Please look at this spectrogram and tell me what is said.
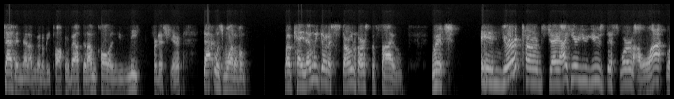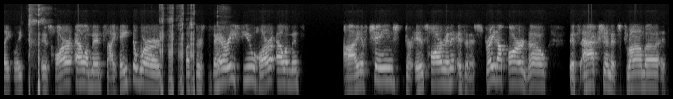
seven that I'm going to be talking about that I'm calling unique for this year. That was one of them. Okay, then we go to Stonehurst Asylum, which in your terms, Jay, I hear you use this word a lot lately, is horror elements. I hate the word, but there's very few horror elements I have changed. There is horror in it. Is it a straight up horror? No. It's action, it's drama, it's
